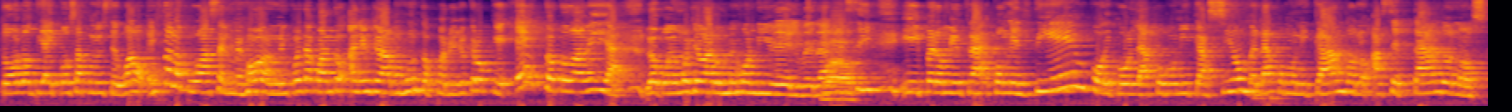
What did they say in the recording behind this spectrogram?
todos los días hay cosas que uno dice, wow, esto lo puedo hacer mejor, no importa cuántos años llevamos juntos, pero yo creo que esto todavía lo podemos llevar a un mejor nivel, ¿verdad? Que sí, y, pero mientras con el tiempo y con la comunicación, ¿verdad? Comunicándonos, aceptándonos,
